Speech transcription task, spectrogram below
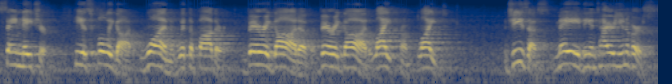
Same nature. He is fully God, one with the Father, very God of very God, light from light. Jesus made the entire universe.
